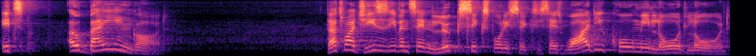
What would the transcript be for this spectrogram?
It's obeying God. That's why Jesus even said in Luke 6:46, he says, "Why do you call me Lord, Lord,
